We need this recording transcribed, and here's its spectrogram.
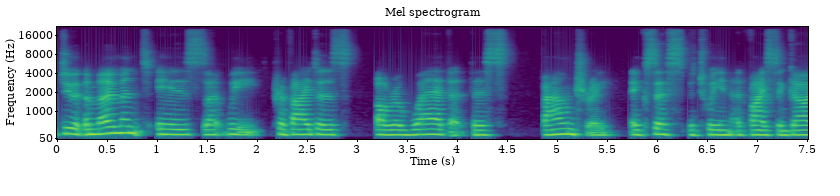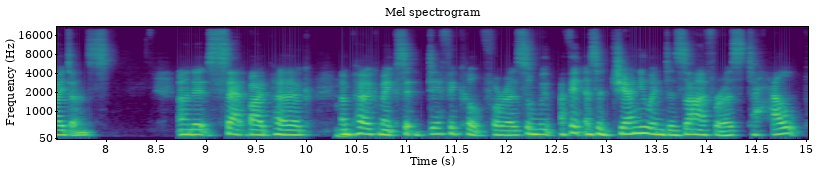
do at the moment is that we providers are aware that this boundary exists between advice and guidance. And it's set by And PERG makes it difficult for us. And we, I think there's a genuine desire for us to help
